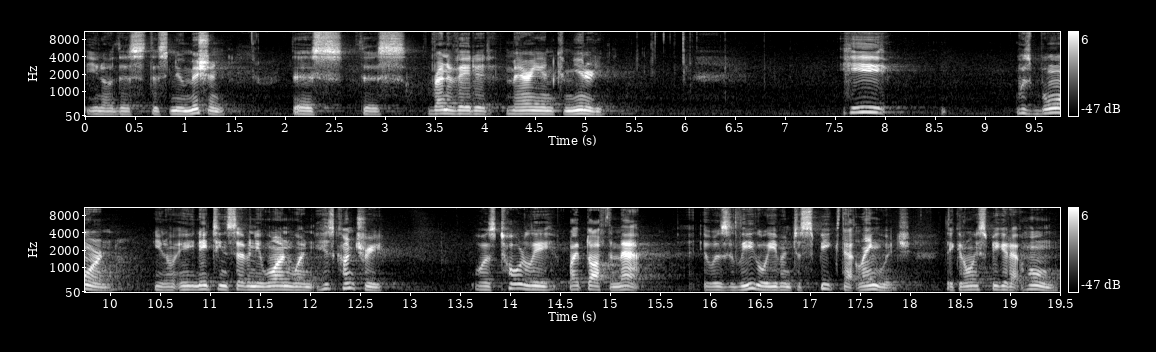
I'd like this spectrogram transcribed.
you know, this, this new mission, this, this renovated Marian community. He was born, you know, in 1871 when his country was totally wiped off the map. It was illegal even to speak that language. They could only speak it at home.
